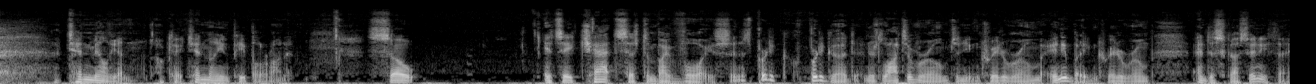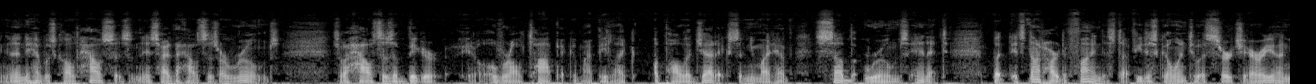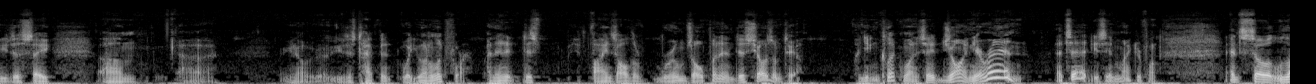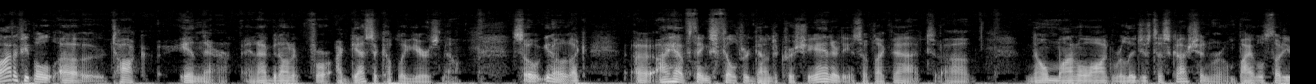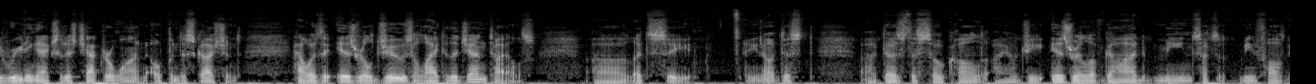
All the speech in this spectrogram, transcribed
10 million. Okay, 10 million people are on it. So it's a chat system by voice, and it's pretty pretty good. And there's lots of rooms, and you can create a room. Anybody can create a room and discuss anything. And then they have what's called houses, and inside the houses are rooms. So a house is a bigger you know, overall topic. It might be like apologetics, and you might have sub rooms in it. But it's not hard to find this stuff. You just go into a search area and you just say, um, uh, you know, you just type in what you want to look for, and then it just it finds all the rooms open and just shows them to you and you can click one and say join. You're in. That's it. You see the microphone. And so a lot of people uh, talk in there, and I've been on it for I guess a couple of years now. So you know, like uh, I have things filtered down to Christianity and stuff like that. Uh, no monologue religious discussion room. Bible study reading Exodus chapter 1. Open discussions. How is the Israel Jews a light to the Gentiles? Uh, let's see. You know, just uh, does the so-called IOG Israel of God mean such a mean false?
